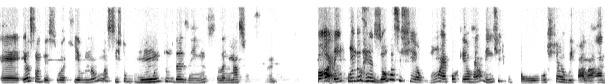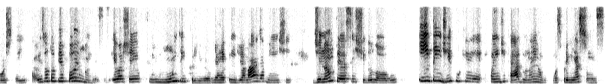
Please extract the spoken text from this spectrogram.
é, eu sou uma pessoa que eu não assisto muitos desenhos, as animações, né? Porém, quando eu resolvo assistir algum, é porque eu realmente, tipo, poxa, eu ouvi falar, gostei e tal. Isotopia foi uma dessas. Eu achei o filme muito incrível, me arrependi amargamente de não ter assistido logo e entendi porque foi indicado né, em algumas premiações.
